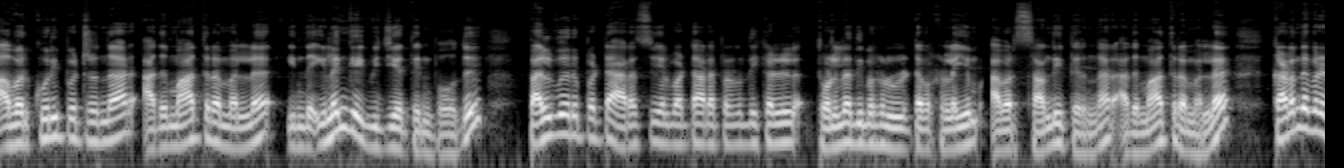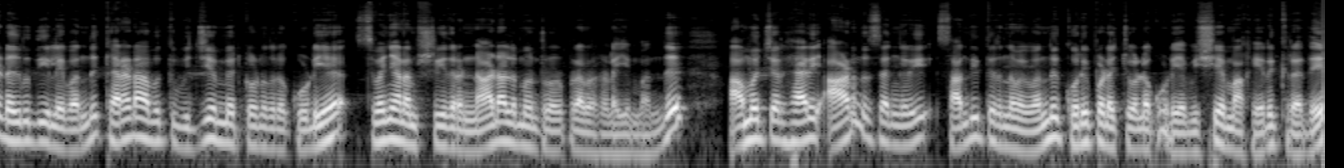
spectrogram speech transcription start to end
அவர் குறிப்பிட்டிருந்தார். அது மாத்திரமல்ல இந்த இலங்கை விஜயத்தின் போது பல்வேறுபட்ட அரசியல் வட்டார பிரதிநிதிகள் தொழிலதிபர்கள் உள்ளிட்டவர்களையும் அவர் சந்தித்திருந்தார். அது மாத்திரமல்ல கடந்த வருட இறுதியிலே வந்து கனடாவுக்கு விஜயம் மேற்கொண்டு வரக்கூடிய சிவஞானம் ஸ்ரீதரன் நாடாளுமன்ற உறுப்பினர்களையும் வந்து அமைச்சர் ஹாரி ஆனந்த சங்கரி சந்தித்திருந்தமை வந்து குறிப்பிடச் சொல்லக்கூடிய விஷயமாக இருக்கிறது.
